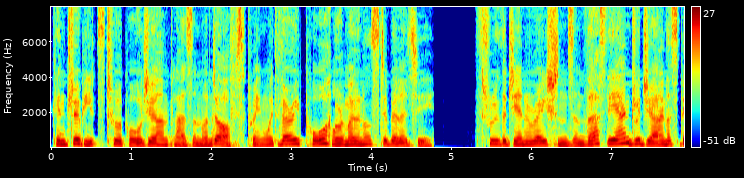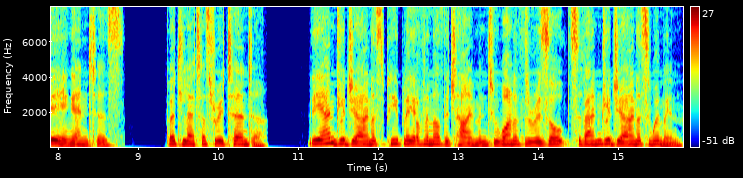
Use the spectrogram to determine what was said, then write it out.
contributes to a poor germplasm and offspring with very poor hormonal stability through the generations and thus the androgynous being enters. But let us return to the androgynous people of another time and to one of the results of androgynous women.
